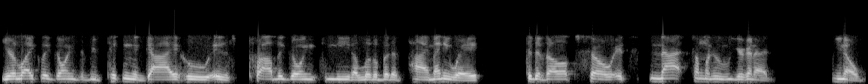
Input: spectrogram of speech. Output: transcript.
you're likely going to be picking a guy who is probably going to need a little bit of time anyway to develop. So it's not someone who you're going to, you know,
